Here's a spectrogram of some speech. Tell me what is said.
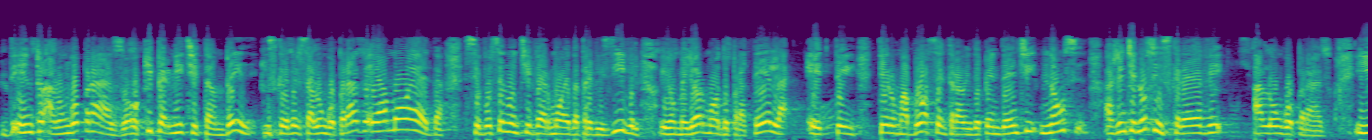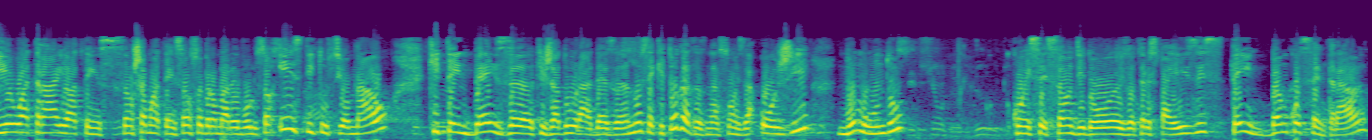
dentro a longo prazo. O que permite também inscrever-se a longo prazo é a moeda. Se você não tiver moeda previsível, e o melhor modo para tê-la é ter, uma boa central independente, não se, a gente não se inscreve a longo prazo. E eu atraio a atenção, chamo a atenção sobre uma revolução institucional que tem 10 que já dura há 10 anos, é que todas as nações hoje no mundo com exceção de dois ou três países, têm bancos centrais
